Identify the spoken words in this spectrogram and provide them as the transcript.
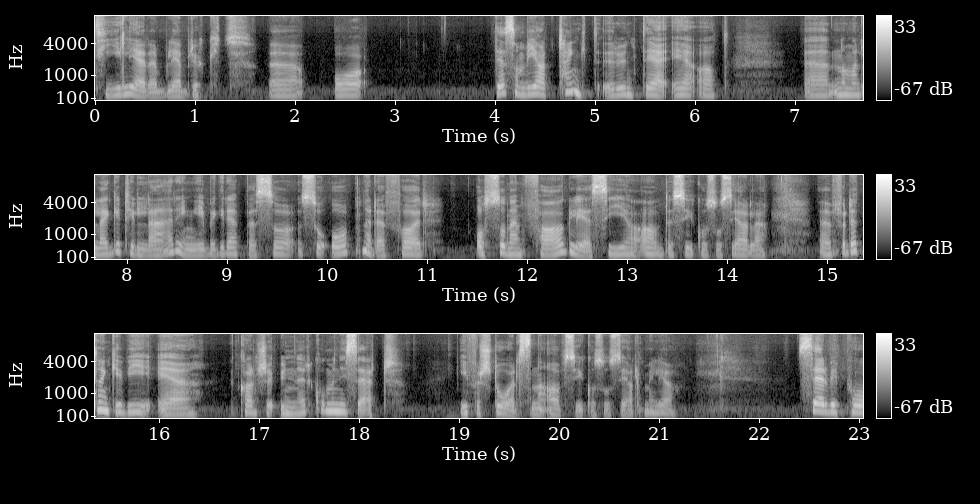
tidligere ble brukt. Eh, og det som vi har tenkt rundt det, er at eh, når man legger til læring i begrepet, så, så åpner det for også den faglige sida av det psykososiale. Eh, for det tenker vi er kanskje underkommunisert i forståelsen av psykososialt miljø. Ser vi på,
